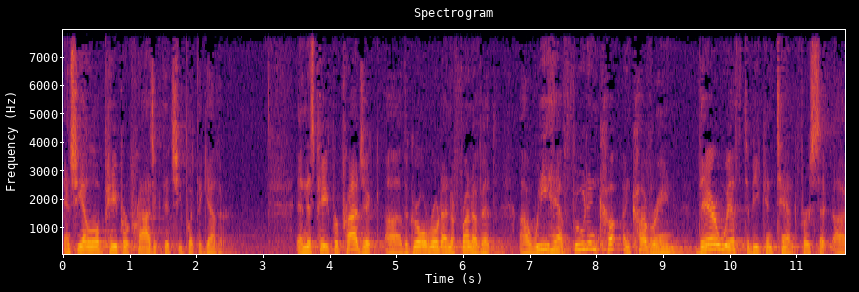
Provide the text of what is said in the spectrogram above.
and she had a little paper project that she put together. And this paper project, uh, the girl wrote on the front of it, uh, We have food and, co- and covering therewith to be content. First uh,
